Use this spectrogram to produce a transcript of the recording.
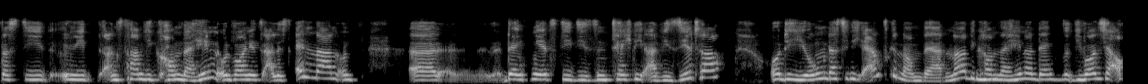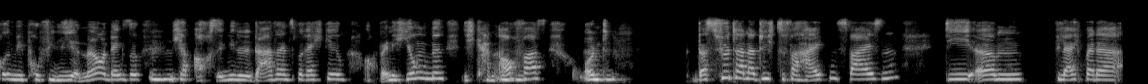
dass die irgendwie Angst haben, die kommen dahin und wollen jetzt alles ändern und äh, denken jetzt, die, die sind technisch avisierter und die Jungen, dass sie nicht ernst genommen werden. Ne? Die mhm. kommen dahin und denken, die wollen sich ja auch irgendwie profilieren ne? und denken so, mhm. ich habe auch irgendwie eine Daseinsberechtigung, auch wenn ich jung bin, ich kann auch mhm. was. Und mhm das führt dann natürlich zu Verhaltensweisen, die ähm, vielleicht bei der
